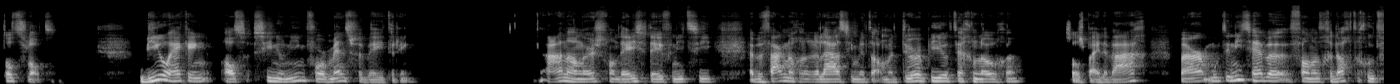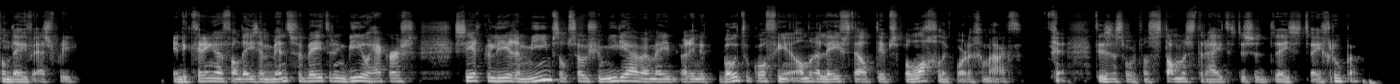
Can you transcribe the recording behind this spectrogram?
Tot slot, biohacking als synoniem voor mensverbetering. Aanhangers van deze definitie hebben vaak nog een relatie met de amateur-biotechnologen, zoals bij de Waag, maar moeten niets hebben van het gedachtegoed van Dave Asprey. In de kringen van deze mensverbetering biohackers circuleren memes op social media waarmee, waarin de boterkoffie en andere leefstijltips belachelijk worden gemaakt. Het is een soort van stammenstrijd tussen deze twee groepen.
